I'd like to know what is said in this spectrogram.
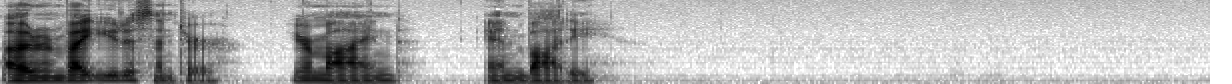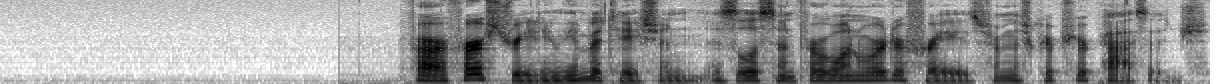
I would invite you to center your mind and body. For our first reading, the invitation is to listen for one word or phrase from the scripture passage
